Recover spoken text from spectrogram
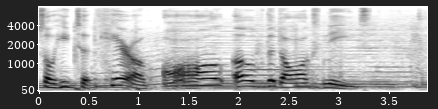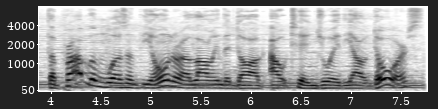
So he took care of all of the dog's needs. The problem wasn't the owner allowing the dog out to enjoy the outdoors.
